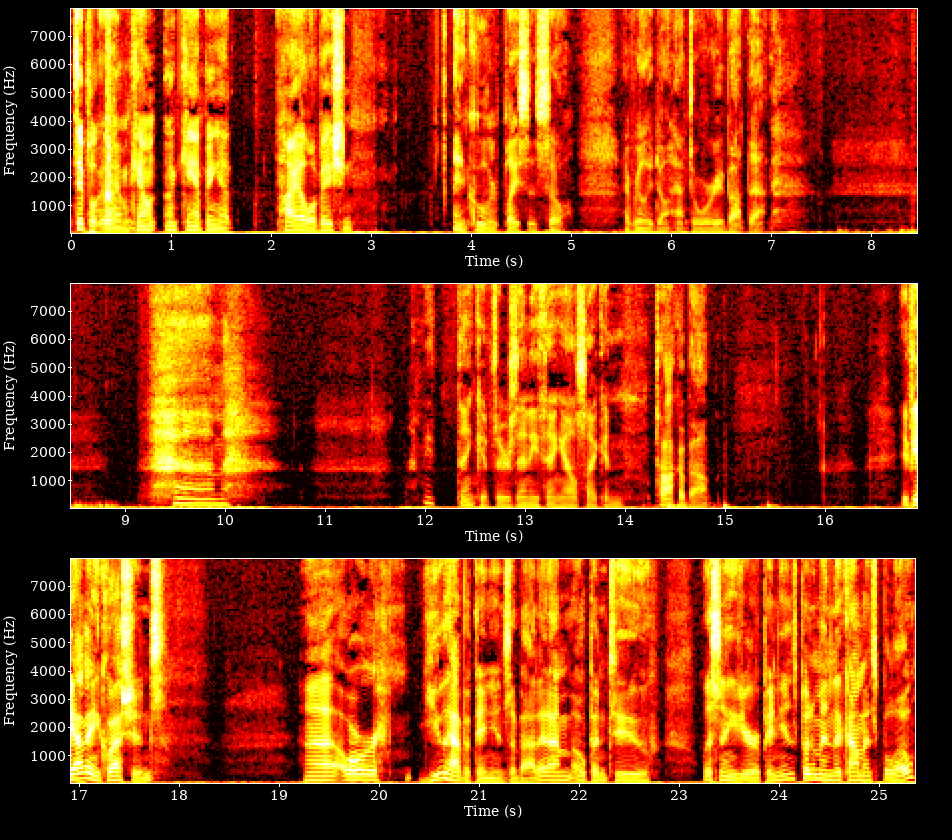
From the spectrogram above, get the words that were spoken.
typically i'm, count- I'm camping at high elevation in cooler places so i really don't have to worry about that um, let me think if there's anything else i can talk about. If you have any questions, uh, or you have opinions about it, I'm open to listening to your opinions. Put them in the comments below,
